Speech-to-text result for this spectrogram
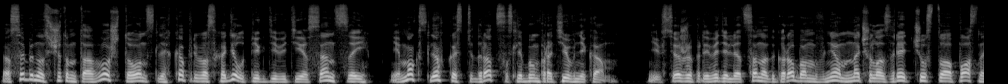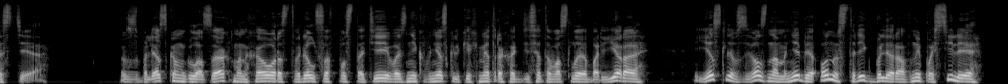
особенно с учетом того, что он слегка превосходил пик девяти эссенций и мог с легкостью драться с любым противником. И все же при виде лица над гробом в нем начало зреть чувство опасности. С блеском в глазах Манхао растворился в пустоте и возник в нескольких метрах от десятого слоя барьера. Если в звездном небе он и старик были равны по силе,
